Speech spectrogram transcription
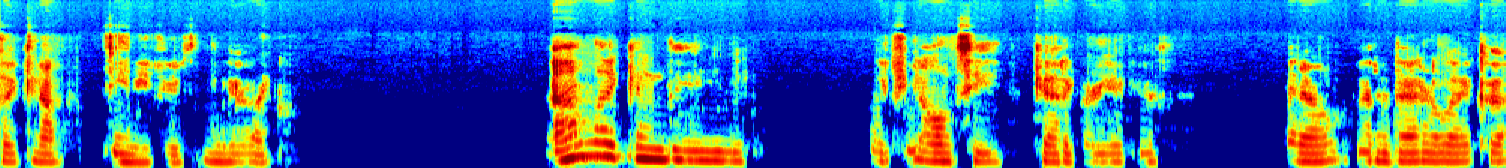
like you know, teenagers, and you're like, I'm like in the witchy auntie category, I guess. You know, either that or like a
